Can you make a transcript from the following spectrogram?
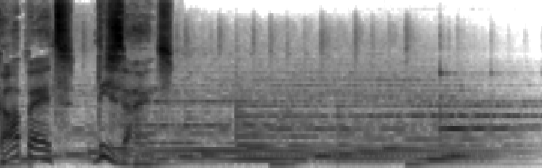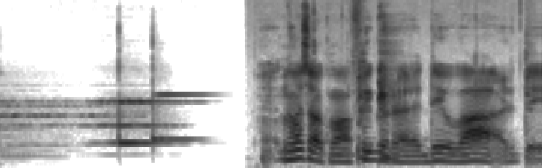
Kāpēc dizains? Nosaukumā figurē divi vārdi,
